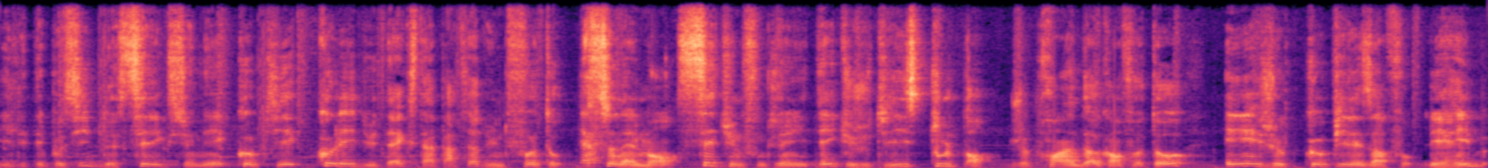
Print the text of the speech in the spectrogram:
il était possible de sélectionner, copier, coller du texte à partir d'une photo. Personnellement, c'est une fonctionnalité que j'utilise tout le temps. Je prends un doc en photo et je copie les infos, les ribs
